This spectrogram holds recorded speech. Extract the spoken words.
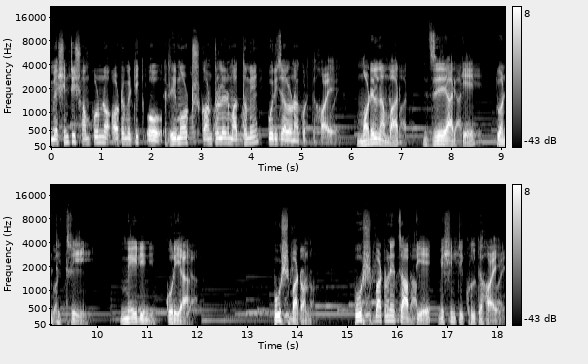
মেশিনটি সম্পূর্ণ অটোমেটিক ও রিমোট কন্ট্রোলের মাধ্যমে পরিচালনা করতে হয়। Model number J R K twenty three, made in Korea. Push button. Push বাটনে চাপ দিয়ে মেশিনটি খুলতে হয়।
